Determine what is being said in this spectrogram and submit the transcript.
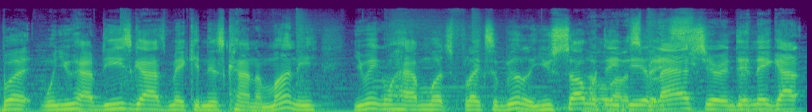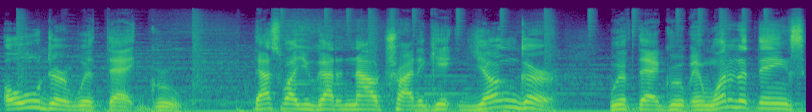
But when you have these guys making this kind of money, you ain't gonna have much flexibility. You saw what they did last year, and then they got older with that group. That's why you got to now try to get younger with that group. And one of the things,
